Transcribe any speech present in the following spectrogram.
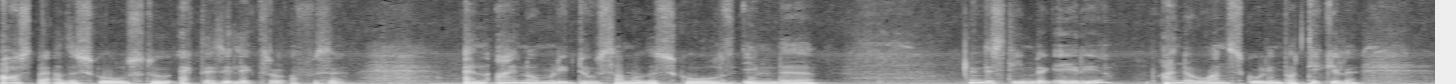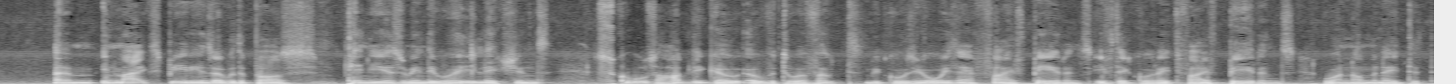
asked by other schools to act as electoral officer, and I normally do some of the schools in the in the Steenberg area. I know one school in particular. Um, in my experience over the past ten years, when there were elections, schools hardly go over to a vote because you always have five parents, if they're correct, five parents who are nominated.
